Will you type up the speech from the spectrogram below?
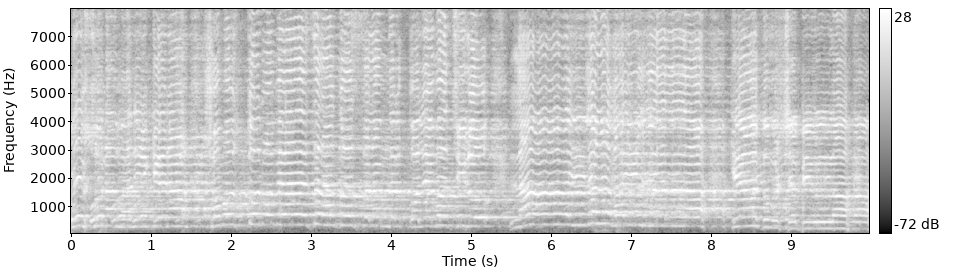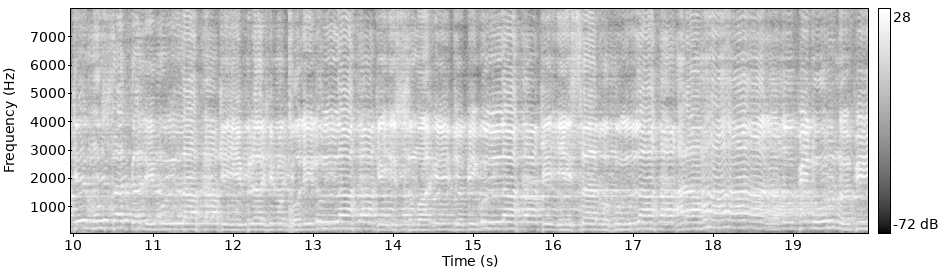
ও সোনা মালিকেরা শফিউল্লাহ, কে মুসা কালিমুল্লাহ, কে ইব্রাহিম খলিলুল্লাহ, কে ইসমাইল জবিউল্লাহ, কে ঈসা রুহুল্লাহ, আর আমার নবী নূর নবী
